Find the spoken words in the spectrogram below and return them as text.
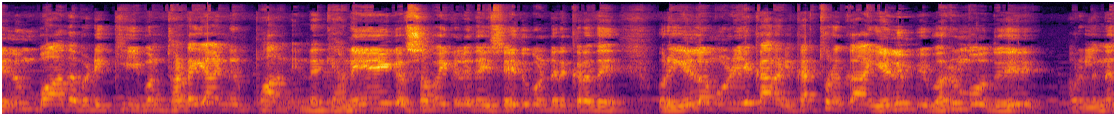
எழும்பாதபடிக்கு இவன் தடையாய் நிற்பான். இன்றைக்கு அநேக சபைகள் இதை செய்து கொண்டிருக்கிறது. ஒரு இளம் மொழியக்காரர்கள் கர்த்தருக்கா எழும்பி வரும்போது அவர்கள் என்ன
